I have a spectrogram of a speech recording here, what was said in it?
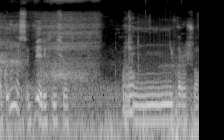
А куда нас берег несет? Очень нехорошо.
